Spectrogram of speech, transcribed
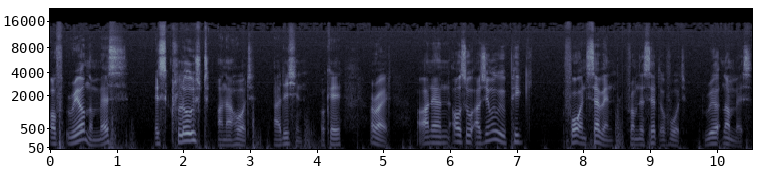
of real numbers is closed on a what addition. Okay, all right, and then also assuming we pick 4 and 7 from the set of what real numbers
